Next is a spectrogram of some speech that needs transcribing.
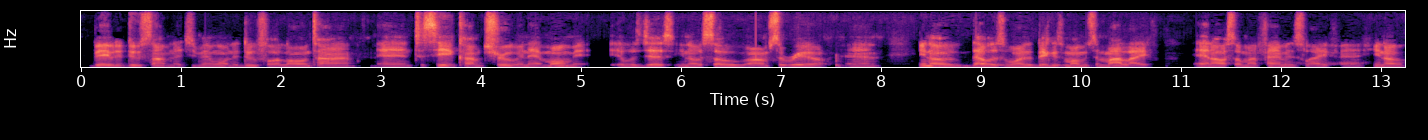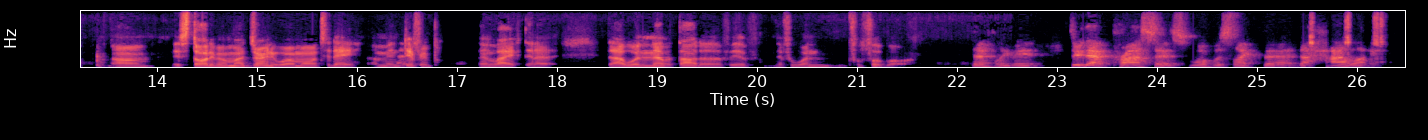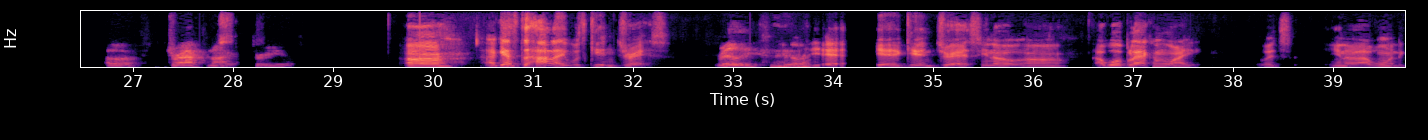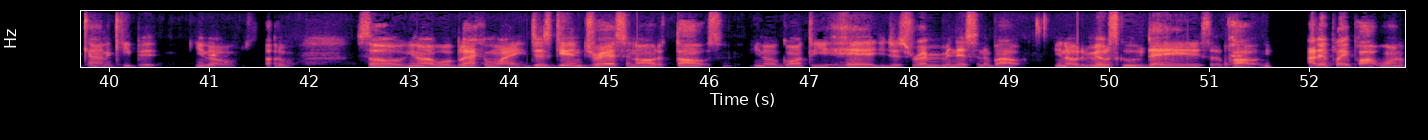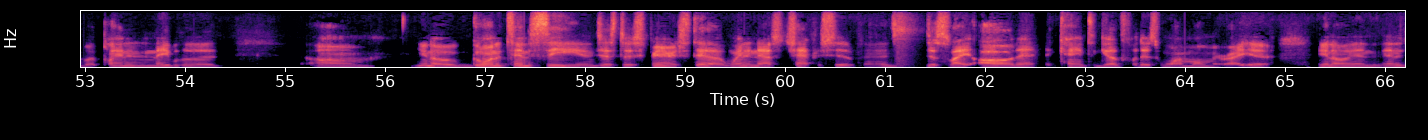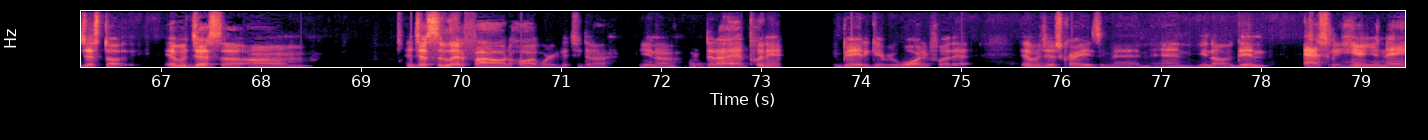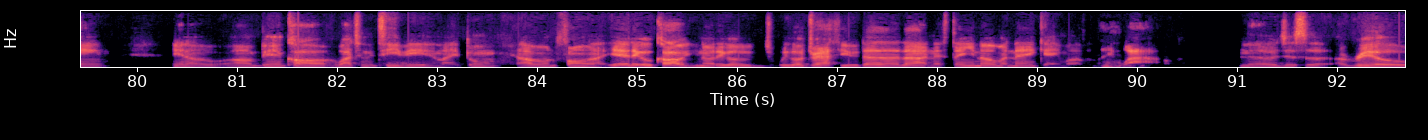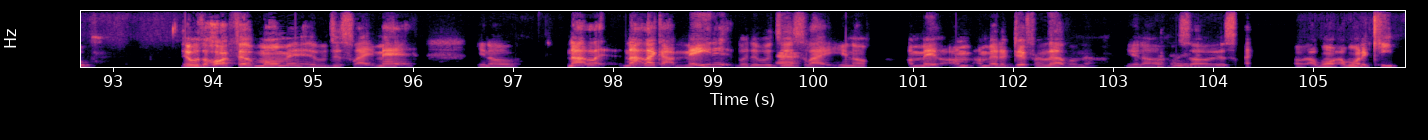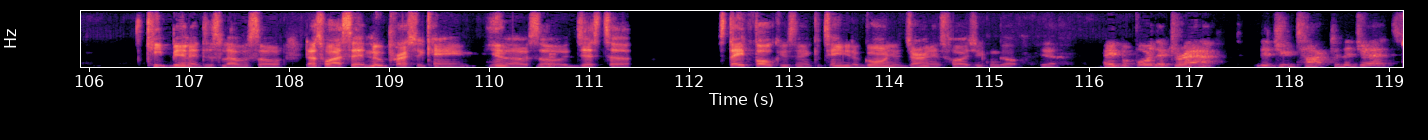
be able to do something that you've been wanting to do for a long time, and to see it come true in that moment, it was just you know so um, surreal. And you know that was one of the biggest moments in my life, and also my family's life. And you know, um, it started on my journey where I'm on today. I'm in different places in life that I that I would have never thought of if if it wasn't for football. Definitely, man. Through that process, what was like the the highlight of draft night for you? Uh, I guess the highlight was getting dressed. Really? So, yeah, yeah, getting dressed. You know, uh, I wore black and white, which you know I wanted to kind of keep it, you Yeah. know, subtle. So you know, I wore black and white. Just getting dressed and all the thoughts, you know, going through your head. You just reminiscing about, you know, the middle school days. The part. I didn't play part one, but playing in the neighborhood. Um, you know, going to Tennessee and just the experience there, winning national championship, and it's just like all that came together for this one moment right here, you know, and and it just a, it was just a, um, it just solidified all the hard work that you done, you know, that I had put in to be able to get rewarded for that. It was just crazy, man, and you know, then actually hearing your name you know, um, being called, watching the TV, and like, boom, I was on the phone, like, yeah, they go call you, know, they go, we go draft you, da da da. And Next thing you know, my name came up. Like, wow, you know, just a, a real, it was a heartfelt moment. It was just like, man, you know, not like not like I made it, but it was just like, you know, I'm made, I'm, I'm at a different level now, you know. So it's like, I want I want to keep keep being at this level. So that's why I said new pressure came, you know, so just to stay focused and continue to go on your journey as far as you can go. Yeah. Hey, before the draft, did you talk to the Jets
